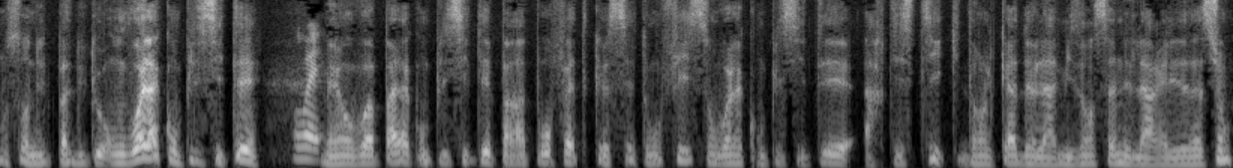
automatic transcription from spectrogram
On s'en doute pas du tout. On voit la complicité, Ouais. mais on voit pas la complicité par rapport au fait que c'est ton fils. On voit la complicité artistique dans le cas de la mise en scène et de la réalisation.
